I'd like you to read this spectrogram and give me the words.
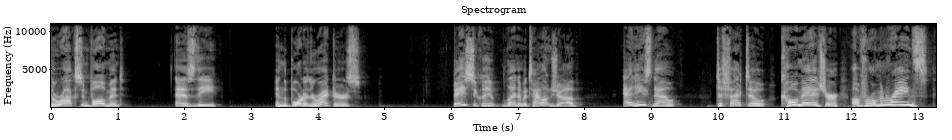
The Rock's involvement as the in the board of directors basically land him a talent job, and he's now de facto co-manager of Roman Reigns.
